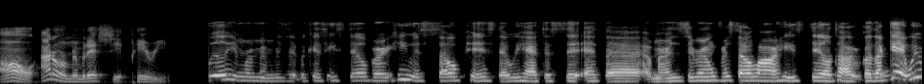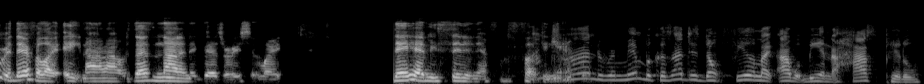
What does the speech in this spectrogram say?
all. I don't remember that shit. Period. William remembers it because he still bur- he was so pissed that we had to sit at the emergency room for so long. He's still talking because again we were there for like eight nine hours. That's not an exaggeration. Like they had me sitting there for fucking. I'm trying to remember because I just don't feel like I would be in the hospital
